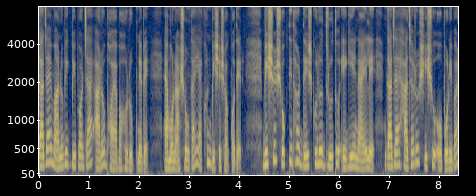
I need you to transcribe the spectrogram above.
গাজায় মানবিক বিপর্যয় আরও ভয়াবহ রূপ নেবে, এমন আশঙ্কাই এখন বিশেষজ্ঞদের। বিশ্বের শক্তিধর দেশগুলো দ্রুত এগিয়ে না এলে গাজায় হাজারো শিশু ও পরিবার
